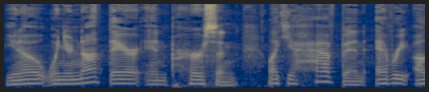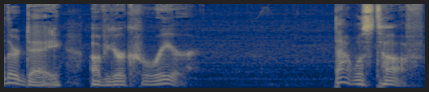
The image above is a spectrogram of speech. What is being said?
you know, when you're not there in person like you have been every other day of your career. That was tough.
